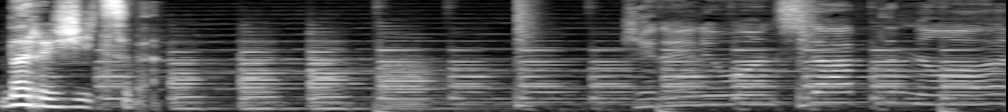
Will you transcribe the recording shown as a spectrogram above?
бережіть себе. Can anyone stop the noise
